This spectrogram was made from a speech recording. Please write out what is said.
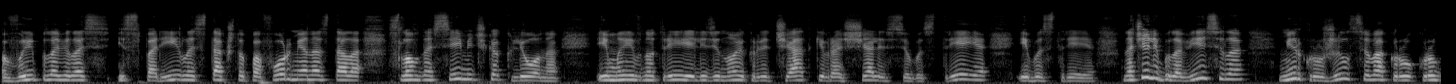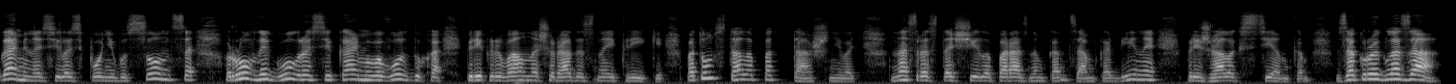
выплавилась испарилась так что по форме она стала словно семечко клена и мы внутри ледяной крыльчатки вращались все быстрее и быстрее. Вначале было весело мир кружился вокруг кругами носилось по небу солнце ровный гул рассекаемого воздуха перекрывал наши радостные крики. Потом стало подташнивать. Нас растащило по разным концам кабины прижало к стенкам. Закрой глаза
